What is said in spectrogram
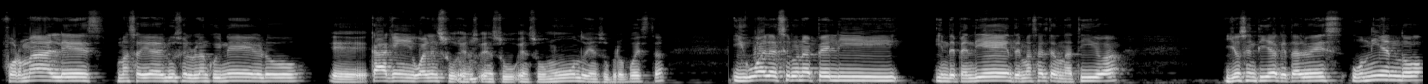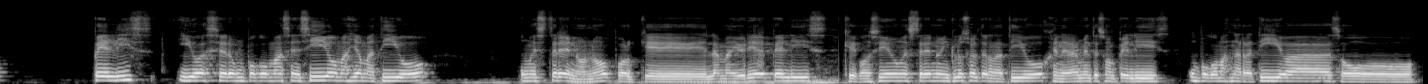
formales, más allá del uso del blanco y negro, eh, cada quien igual en su, en su, en su mundo y en su propuesta. Igual al ser una peli independiente, más alternativa, yo sentía que tal vez uniendo pelis iba a ser un poco más sencillo, más llamativo un estreno, ¿no? Porque la mayoría de pelis que consiguen un estreno incluso alternativo generalmente son pelis un poco más narrativas o,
